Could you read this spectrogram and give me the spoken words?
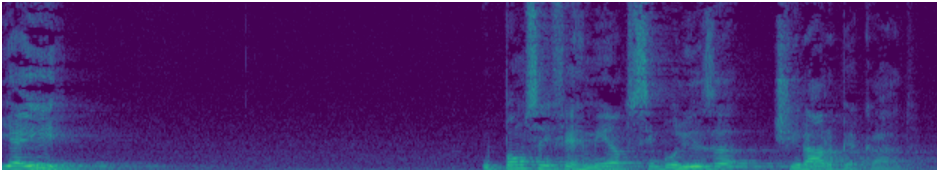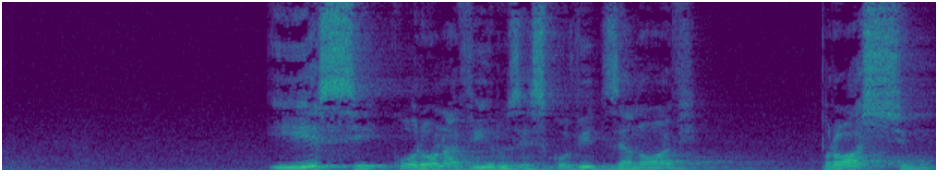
E aí, o pão sem fermento simboliza tirar o pecado. E esse coronavírus, esse Covid-19, próximo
